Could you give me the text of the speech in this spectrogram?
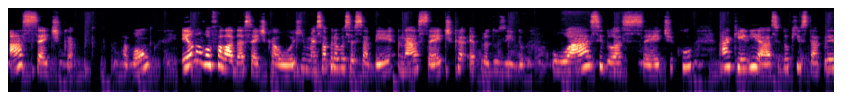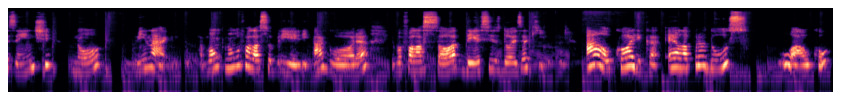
acética tá bom? Eu não vou falar da acética hoje, mas só para você saber, na acética é produzido o ácido acético, aquele ácido que está presente no vinagre, tá bom? Não vou falar sobre ele agora, eu vou falar só desses dois aqui. A alcoólica, ela produz o álcool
